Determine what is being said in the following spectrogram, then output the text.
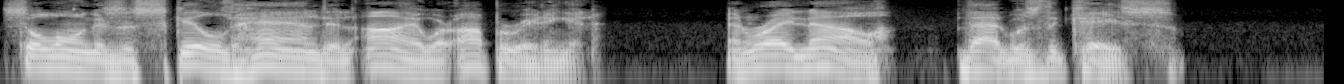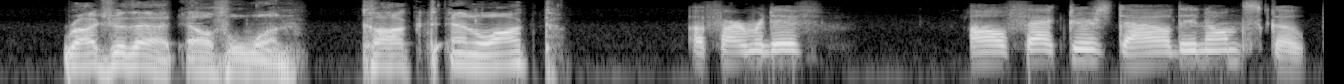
so long as a skilled hand and eye were operating it. And right now, that was the case. Roger that, Alpha 1. Cocked and locked? Affirmative. All factors dialed in on scope.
